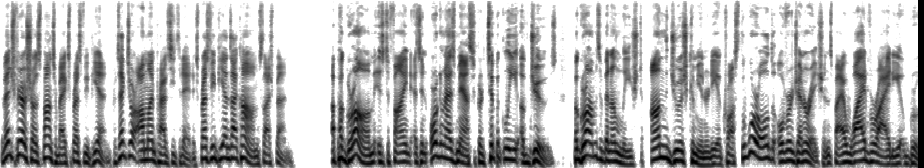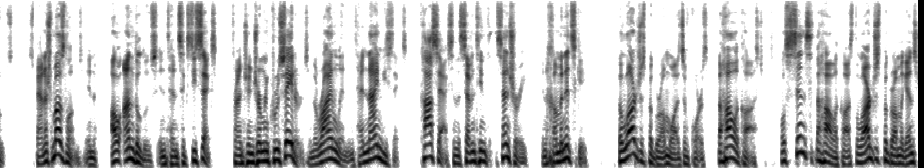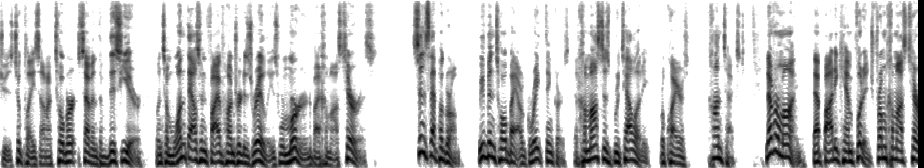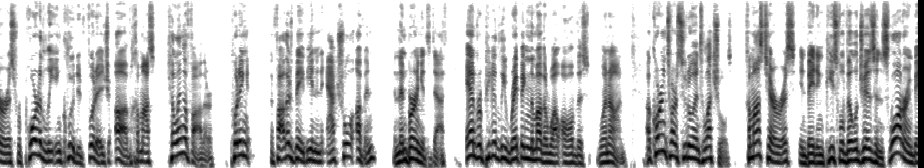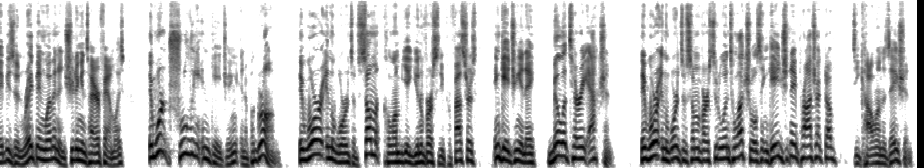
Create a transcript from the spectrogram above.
The Ben Shapiro Show is sponsored by ExpressVPN. Protect your online privacy today at expressvpn.com slash Ben. A pogrom is defined as an organized massacre, typically of Jews. Pogroms have been unleashed on the Jewish community across the world over generations by a wide variety of groups. Spanish Muslims in Al-Andalus in 1066, French and German Crusaders in the Rhineland in 1096, Cossacks in the 17th century in Khmelnytsky. The largest pogrom was, of course, the Holocaust. Well, since the Holocaust, the largest pogrom against Jews took place on October 7th of this year, when some 1,500 Israelis were murdered by Hamas terrorists. Since that pogrom, we've been told by our great thinkers that Hamas's brutality requires context. Never mind that body cam footage from Hamas terrorists reportedly included footage of Hamas killing a father, putting the father's baby in an actual oven, and then burning it to death, and repeatedly raping the mother while all of this went on. According to our pseudo intellectuals, Hamas terrorists invading peaceful villages and slaughtering babies and raping women and shooting entire families, they weren't truly engaging in a pogrom. They were, in the words of some Columbia University professors, engaging in a military action. They were, in the words of some of our pseudo intellectuals, engaged in a project of decolonization.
